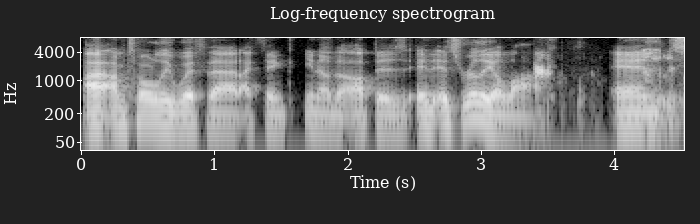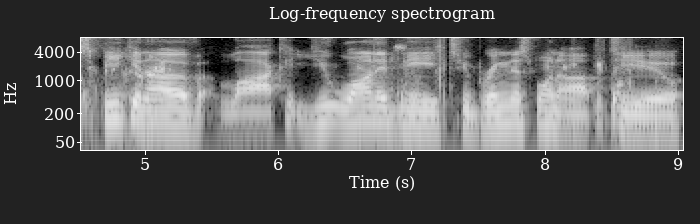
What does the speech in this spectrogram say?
I, am totally with that. I think, you know, the up is, it, it's really a lock. And speaking of lock, you wanted me to bring this one up to you.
